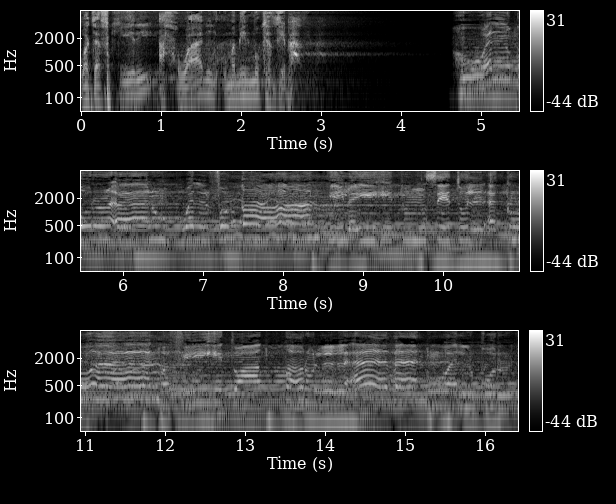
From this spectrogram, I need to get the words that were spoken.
وتفكير أحوال الأمم المكذبة. هو القرآن والفرقان إليه تنصت الأكوان وفيه تعطر الآذان والقرآن.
